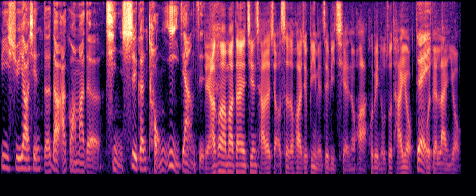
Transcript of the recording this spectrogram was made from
必须要先得到阿公阿妈的请示跟同意，这样子。对，阿公阿妈担任监察的角色的话，就避免这笔钱的话会被挪作他用，对，会被滥用。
